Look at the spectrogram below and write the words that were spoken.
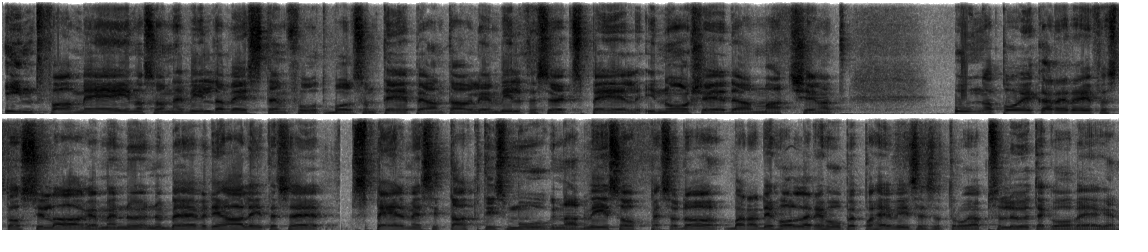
inte få med i någon sån här vilda västern-fotboll som TP antagligen vill försöka spela i något skede av matchen. Att unga pojkar är det ju förstås i laget, men nu, nu behöver de ha lite så spelmässig taktisk mognad, visa upp så då bara de håller ihop på det viset så tror jag absolut det går vägen.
